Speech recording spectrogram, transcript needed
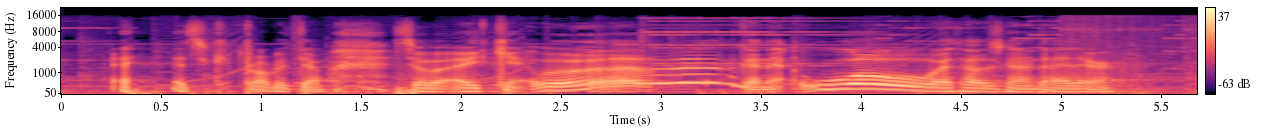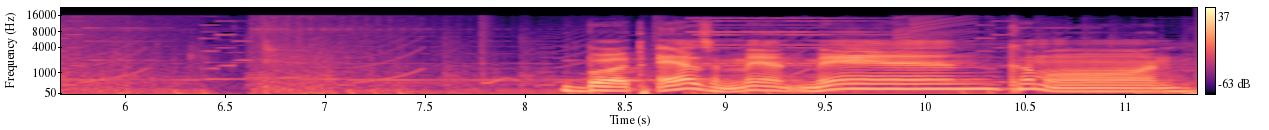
as you can probably tell. So I can't. Whoa, I'm gonna. Whoa! I thought I was gonna die there. But as a man, man, come on.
